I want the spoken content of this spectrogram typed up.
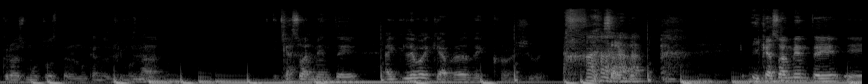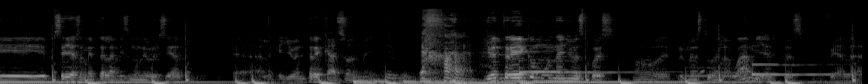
crush mutuos, pero nunca nos dijimos nada. Y casualmente Hay, luego hay que hablar de Crush, güey. Exacto. Y casualmente, eh, pues ella se mete a la misma universidad eh, a la que yo entré. Casualmente, güey. Yo entré como un año después, ¿no? Eh, Primero estuve en la UAM y después me fui a la,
